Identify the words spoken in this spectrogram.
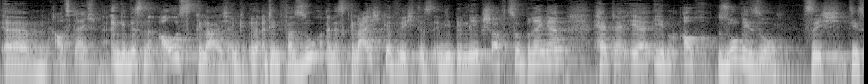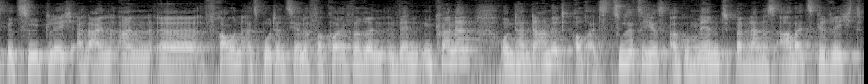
ähm, Ausgleich. einen gewissen Ausgleich, äh, den Versuch eines Gleichgewichtes in die Belegschaft zu bringen, hätte er eben auch sowieso sich diesbezüglich allein an äh, Frauen als potenzielle Verkäuferin wenden können und hat damit auch als zusätzliches Argument beim Landesarbeitsgericht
